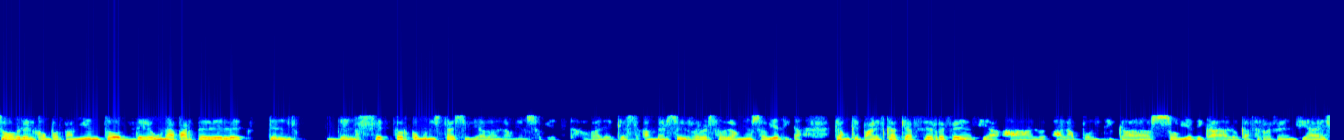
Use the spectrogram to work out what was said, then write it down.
sobre el comportamiento de una parte del, del sector comunista exiliado en la Unión Soviética, ¿vale? que es anverso y reverso de la Unión Soviética, que aunque parezca que hace referencia a, a la política soviética, a lo que hace referencia es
